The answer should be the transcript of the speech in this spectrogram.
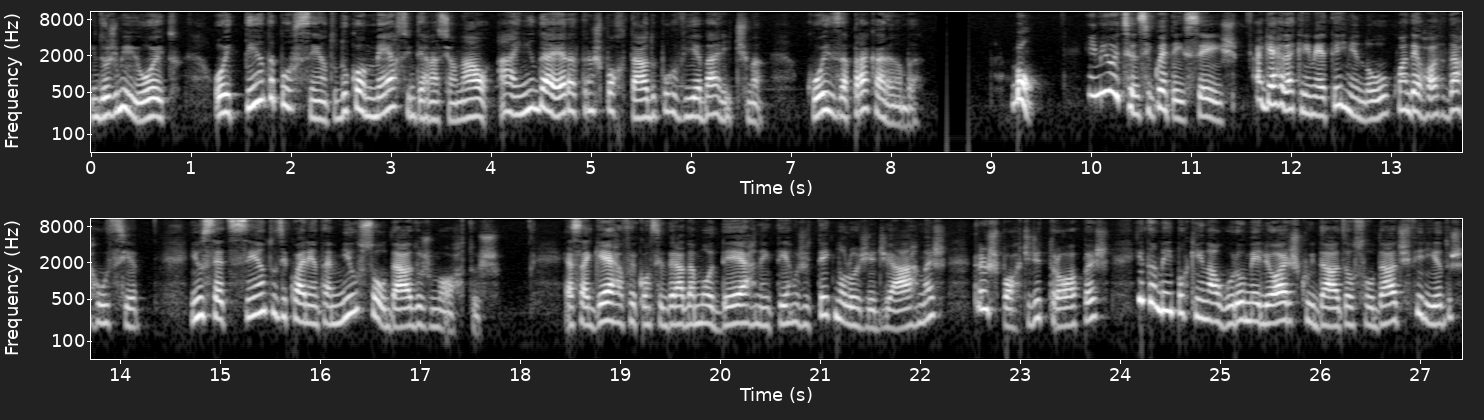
em 2008, 80% do comércio internacional ainda era transportado por via marítima. Coisa pra caramba. Bom, em 1856, a Guerra da Crimeia terminou com a derrota da Rússia e os 740 mil soldados mortos. Essa guerra foi considerada moderna em termos de tecnologia de armas, transporte de tropas e também porque inaugurou melhores cuidados aos soldados feridos,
